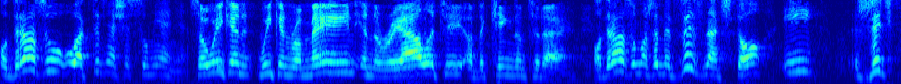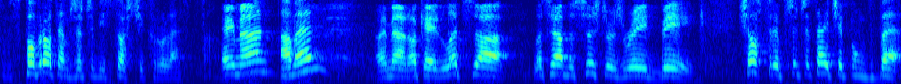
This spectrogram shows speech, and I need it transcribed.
od razu uaktywnia się sumienie. So we can we can remain in the reality of the kingdom today. Od razu możemy wyznać to i żyć z powrotem w rzeczywistości królestwa. Amen. Amen? Amen. Okay, let's uh, let's have the sisters read B. Siostry, przeczytajcie punkt B.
